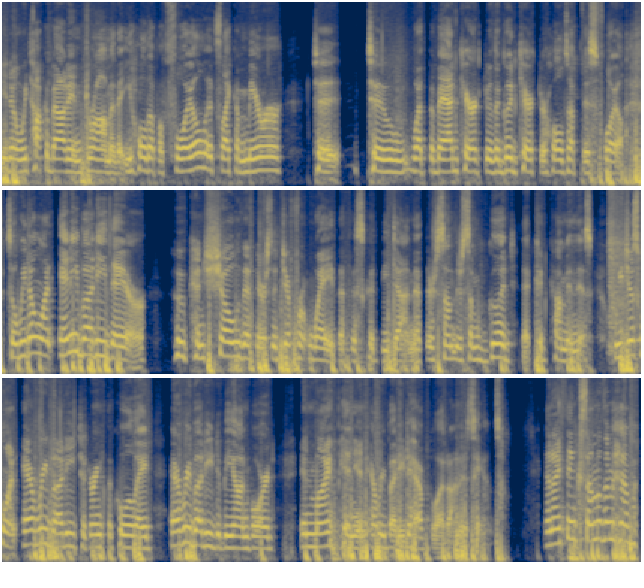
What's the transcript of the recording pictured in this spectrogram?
you know, we talk about in drama that you hold up a foil, it's like a mirror to to what the bad character, the good character holds up this foil. So we don't want anybody there who can show that there's a different way that this could be done, that there's some there's some good that could come in this. We just want everybody to drink the Kool-Aid, everybody to be on board. In my opinion, everybody to have blood on his hands. And I think some of them have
